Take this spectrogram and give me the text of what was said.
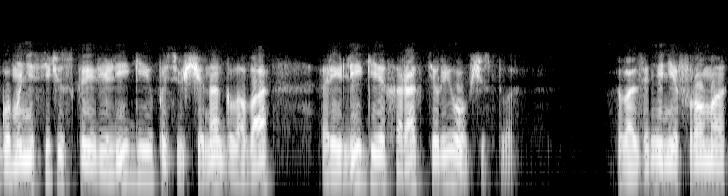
гуманистической религии посвящена глава «Религия, характер и общество». Воззрения Фрома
